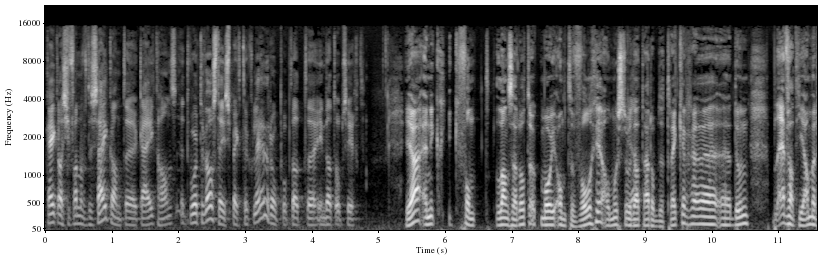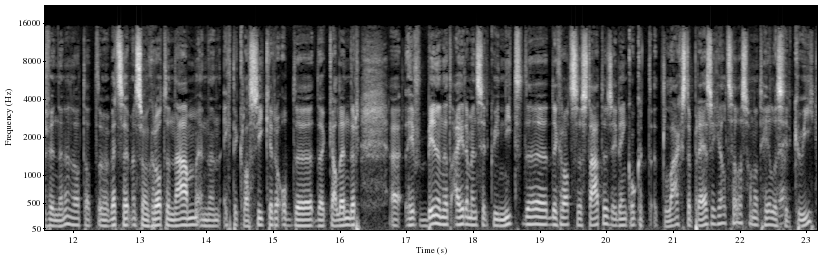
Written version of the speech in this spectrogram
kijk, als je vanaf de zijkant eh, kijkt, Hans, het wordt er wel steeds spectaculairder op, op dat, in dat opzicht. Ja, en ik, ik vond Lanzarote ook mooi om te volgen. Al moesten we Ja. dat daar op de trekker eh, doen. Blijf dat jammer vinden. Hè? Dat, dat een wedstrijd met zo'n grote naam en een echte klassieker op de, de kalender eh, heeft binnen het Ironman-circuit niet de, de grootste status. Ik denk ook het, het laagste prijzengeld zelfs van het hele Ja. circuit.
